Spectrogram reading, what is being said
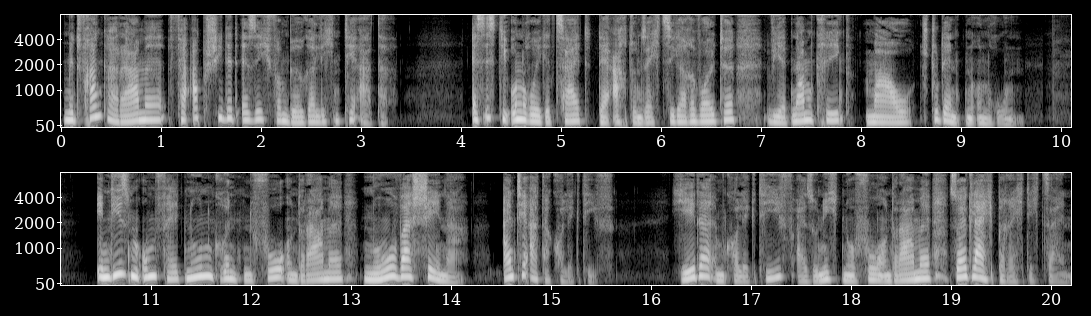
Mit Franka Rame verabschiedet er sich vom bürgerlichen Theater. Es ist die unruhige Zeit der 68er Revolte, Vietnamkrieg, Mao, Studentenunruhen. In diesem Umfeld nun gründen Fo und Rame Nova Scena, ein Theaterkollektiv. Jeder im Kollektiv, also nicht nur Fo und Rame, soll gleichberechtigt sein.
